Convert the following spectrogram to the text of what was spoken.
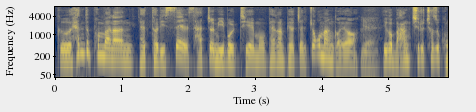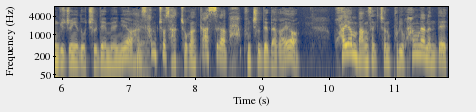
그 핸드폰만한 배터리 셀 4.2볼트에 뭐 100암페어짜리 조그만 거요. 예. 이거 망치로 쳐서 공기 중에 노출되면요. 한 예. 3초, 4초간 가스가 막 분출되다가요. 화염 방사기처럼 불이 확 나는데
